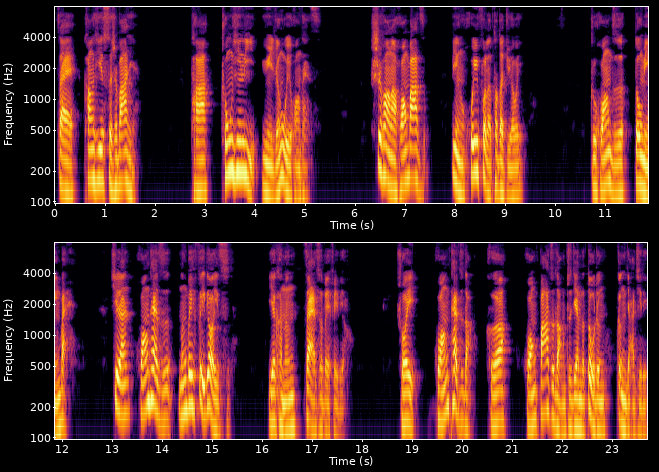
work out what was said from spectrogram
在康熙四十八年，他重新立允仍为皇太子，释放了皇八子，并恢复了他的爵位。诸皇子都明白，既然皇太子能被废掉一次，也可能再次被废掉，所以。皇太子党和皇八子党之间的斗争更加激烈。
